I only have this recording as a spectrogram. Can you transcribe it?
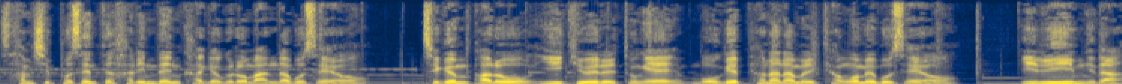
30% 할인된 가격으로 만나보세요. 지금 바로 이 기회를 통해 목의 편안함을 경험해 보세요. 1위입니다.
